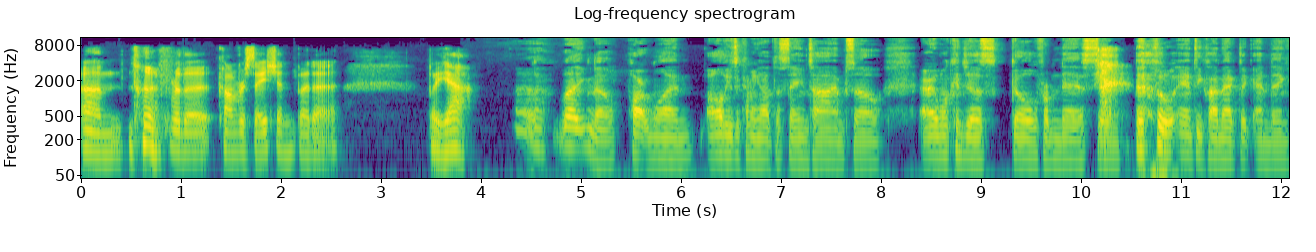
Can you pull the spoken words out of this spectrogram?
um, for the conversation. But uh, but yeah. Uh, well, you know, part one, all these are coming out at the same time, so everyone can just go from this and the little anticlimactic ending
